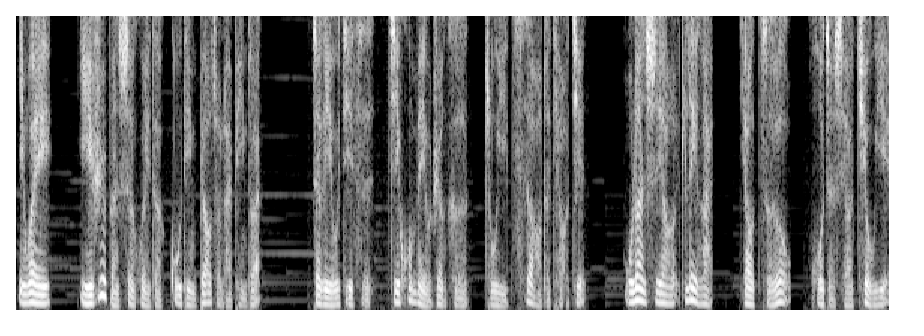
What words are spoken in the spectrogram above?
因为以日本社会的固定标准来评断，这个游纪子几乎没有任何足以自傲的条件，无论是要恋爱、要择偶，或者是要就业，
